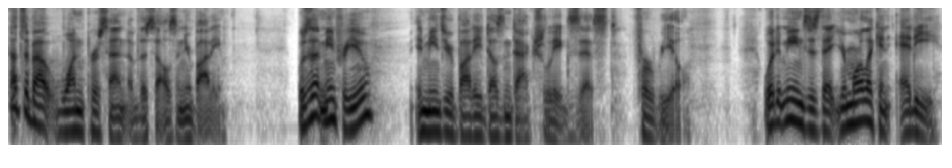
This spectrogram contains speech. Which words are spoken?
That's about 1% of the cells in your body. What does that mean for you? It means your body doesn't actually exist for real. What it means is that you're more like an eddy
